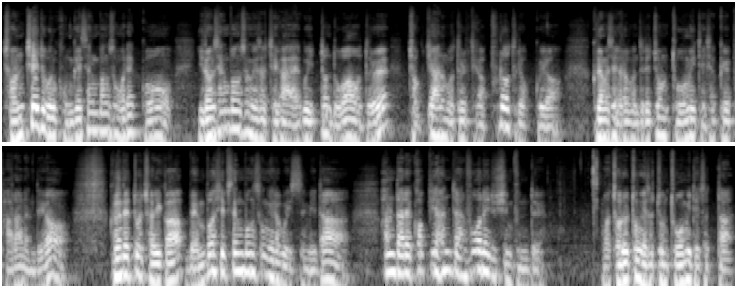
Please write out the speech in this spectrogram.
전체적으로 공개 생방송을 했고 이런 생방송에서 제가 알고 있던 노하우들을 적지 않은 것들을 제가 풀어드렸고요. 그러면서 여러분들이 좀 도움이 되셨길 바라는데요. 그런데 또 저희가 멤버십 생방송이라고 있습니다. 한 달에 커피 한 잔 후원해주신 분들 어, 저를 통해서 좀 도움이 되셨다.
